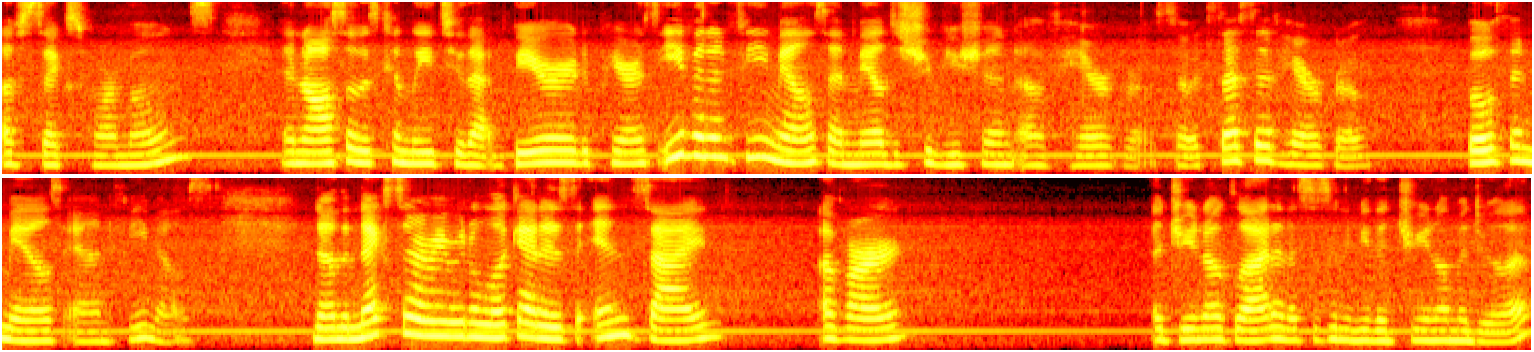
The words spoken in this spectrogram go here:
of sex hormones. And also this can lead to that beard appearance, even in females, and male distribution of hair growth. So excessive hair growth, both in males and females. Now the next area we're going to look at is the inside of our adrenal gland, and this is going to be the adrenal medulla.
